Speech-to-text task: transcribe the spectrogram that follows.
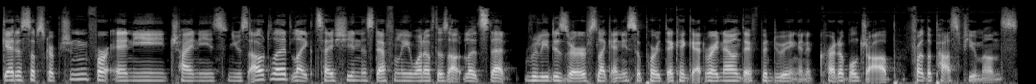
get a subscription for any Chinese news outlet, like Caixin is definitely one of those outlets that really deserves like any support they can get right now. And they've been doing an incredible job for the past few months,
